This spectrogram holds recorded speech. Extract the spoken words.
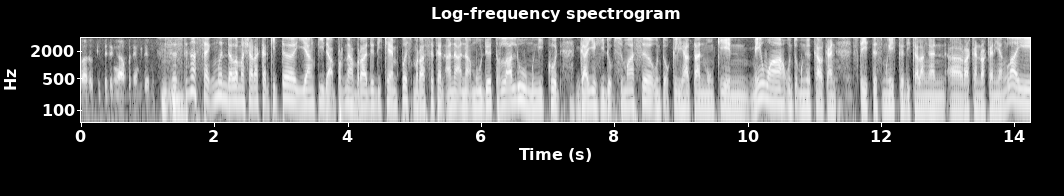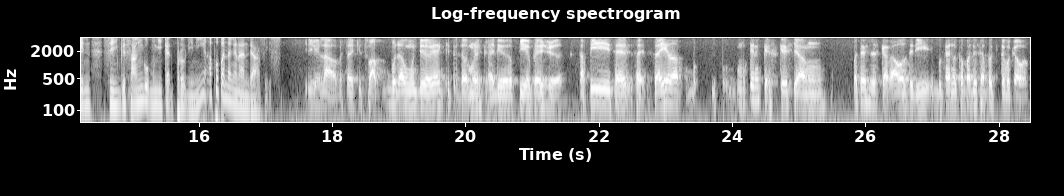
baru kita dengar benda-benda hmm. Setengah segmen dalam masyarakat kita yang tidak pernah berada di kampus merasakan anak-anak muda terlalu mengikut gaya hidup semasa untuk kelihatan mungkin mewah untuk mengekalkan status mereka di kalangan uh, rakan-rakan yang lain sehingga sanggup mengikat perut ini. Apa pandangan anda Hafiz? Iyalah pasal kita sebab budak muda kan kita tahu mereka ada peer pressure tapi saya saya, saya mungkin kes-kes yang macam saya cakap awal tadi bergantung kepada siapa kita bergaul.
